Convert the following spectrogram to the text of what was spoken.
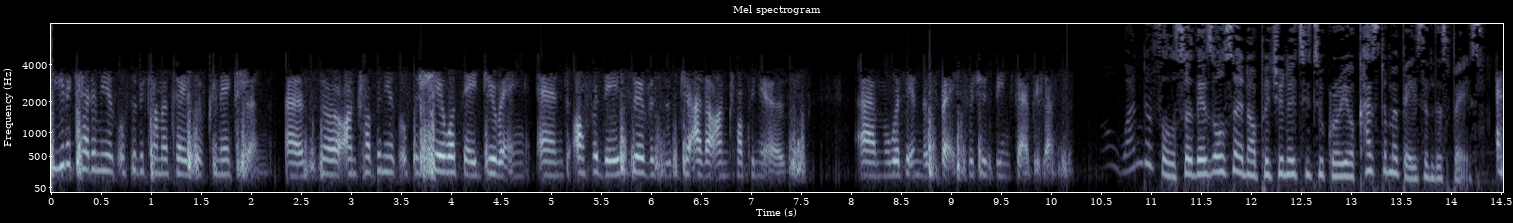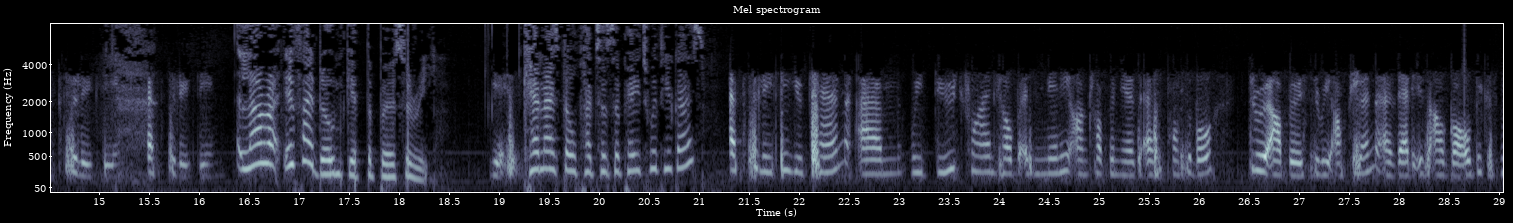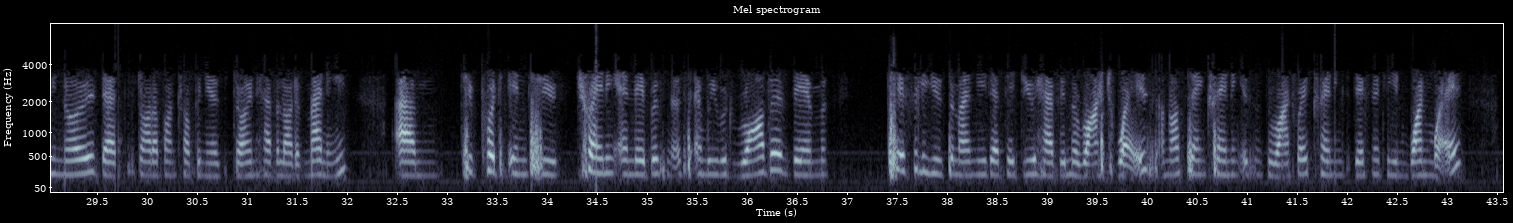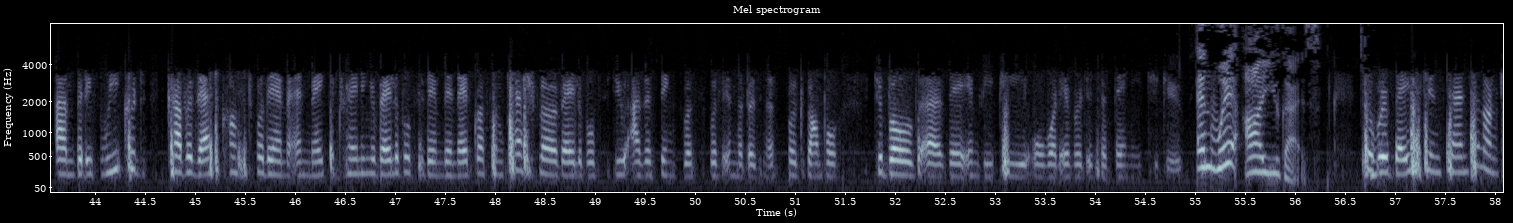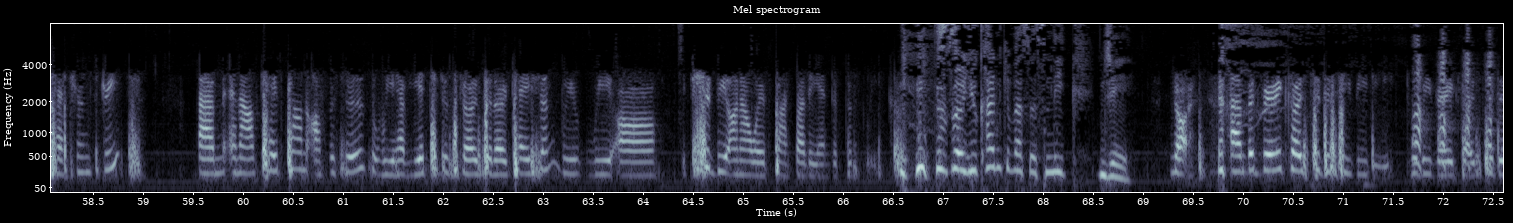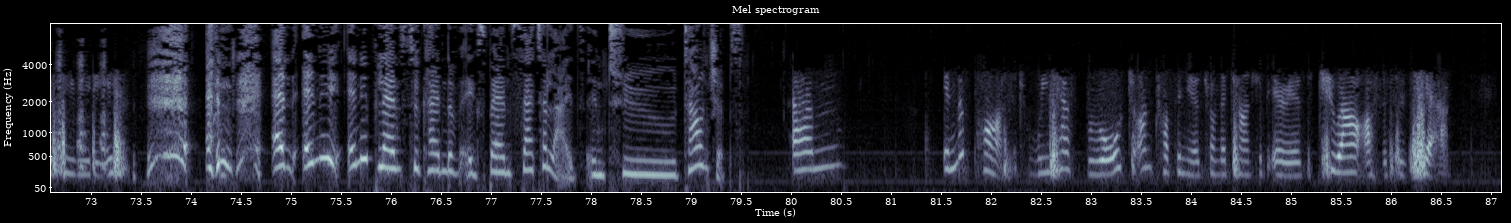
Seed Academy has also become a place of connection. Uh, so entrepreneurs also share what they're doing and offer their services to other entrepreneurs um, within the space, which has been fabulous. Oh, wonderful. So there's also an opportunity to grow your customer base in the space. Absolutely, absolutely. Lara, if I don't get the bursary, Yes, can I still participate with you guys? absolutely, you can. Um, we do try and help as many entrepreneurs as possible through our bursary option. Uh, that is our goal because we know that startup entrepreneurs don't have a lot of money um, to put into training and their business, and we would rather them carefully use the money that they do have in the right ways. I'm not saying training isn't the right way. Training is definitely in one way. Um, but if we could cover that cost for them and make the training available to them, then they've got some cash flow available to do other things with, within the business. For example, to build uh, their MVP or whatever it is that they need to do. And where are you guys? So we're based in Sandton on Katherine Street. Um, and our Cape Town offices, we have yet to disclose the location. We, we are, it should be on our website by the end of this week. so you can't give us a sneak, Jay. No, um, but very close to the CBD. We'll be very close to the CBD. and and any any plans to kind of expand satellites into townships? Um, in the past, we have brought entrepreneurs from the township areas to our offices here,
